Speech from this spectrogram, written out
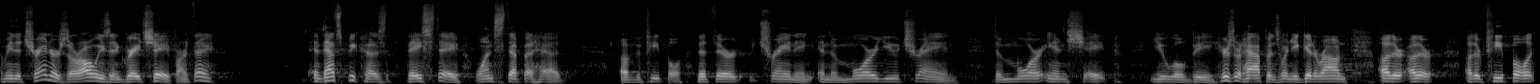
I mean, the trainers are always in great shape, aren't they? And that's because they stay one step ahead of the people that they're training. And the more you train, the more in shape you will be. Here's what happens when you get around other, other, other people,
